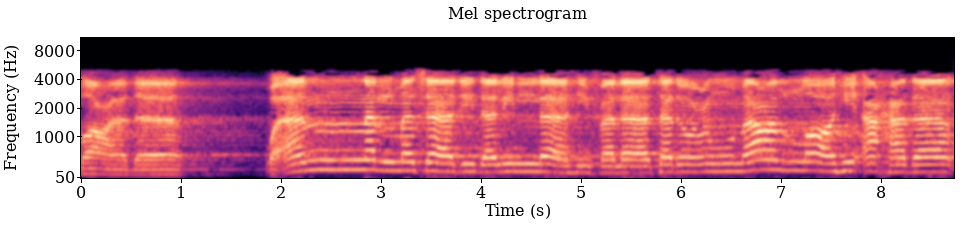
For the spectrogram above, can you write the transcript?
صَعَدًا. وَأَنَّ الْمَسَاجِدَ لِلَّهِ فَلَا تَدْعُوا مَعَ اللَّهِ أَحَدًا.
